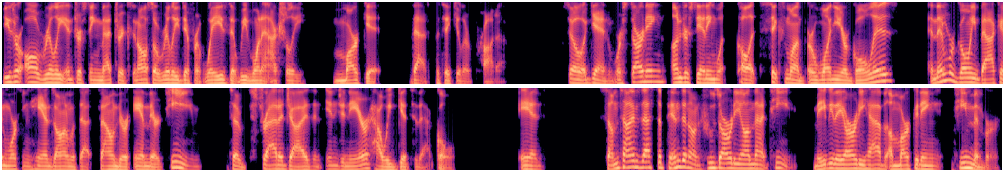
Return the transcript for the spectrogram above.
These are all really interesting metrics and also really different ways that we want to actually market that particular product. So again, we're starting understanding what call it 6 month or 1 year goal is and then we're going back and working hands on with that founder and their team to strategize and engineer how we get to that goal. And sometimes that's dependent on who's already on that team. Maybe they already have a marketing team member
